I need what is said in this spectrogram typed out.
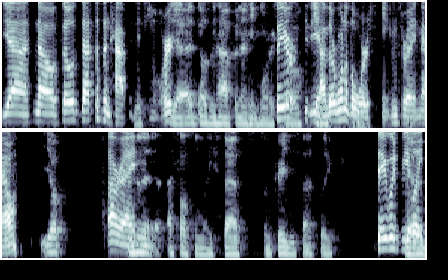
Yeah, no, those that doesn't happen anymore. Yeah, it doesn't happen anymore. They're so, yeah, they're one of the worst teams right now. Yep. All right. It? I saw some like stats, some crazy stats. Like They would be they like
